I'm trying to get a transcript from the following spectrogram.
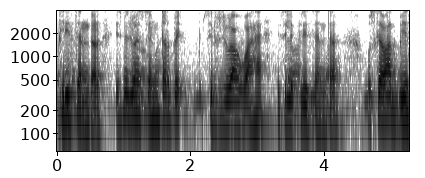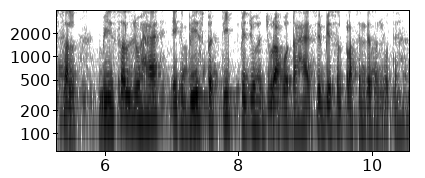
फ्री सेंटर। इसमें जो है सेंटर पे सिर्फ़ जुड़ा हुआ है, इसीलिए फ्री सेंटर। उसके बाद बेसल। बेसल जो है, एक बेस पर टिप पे जो है जुड़ा होता है, इसे बेसल प्लासेंटेशन होते हैं।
